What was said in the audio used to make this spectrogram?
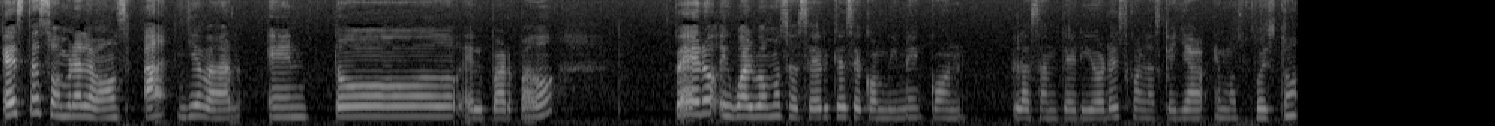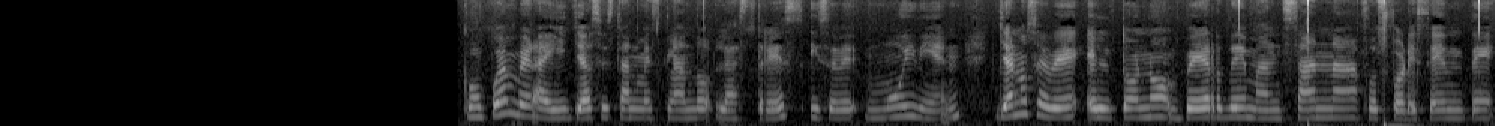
Esta sombra la vamos a llevar en todo el párpado pero igual vamos a hacer que se combine con las anteriores con las que ya hemos puesto Como pueden ver ahí ya se están mezclando las tres y se ve muy bien. Ya no se ve el tono verde, manzana, fosforescente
